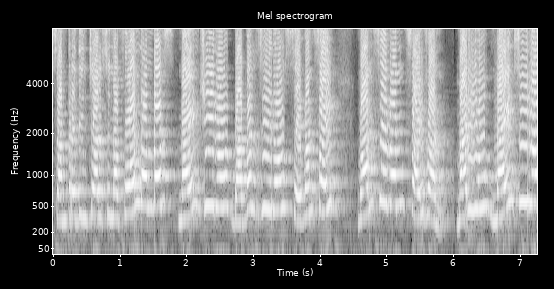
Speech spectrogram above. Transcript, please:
సంప్రదించాల్సిన phone numbers nine zero double zero seven five one seven five one మరియు నైన్ జీరో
